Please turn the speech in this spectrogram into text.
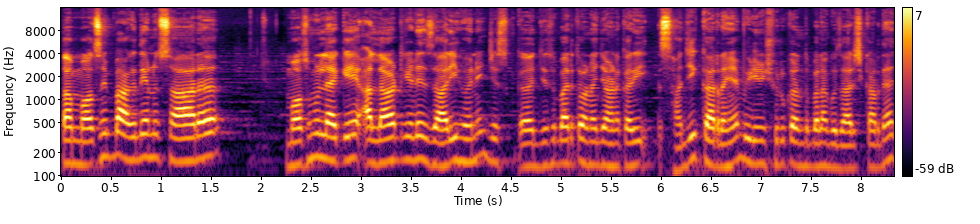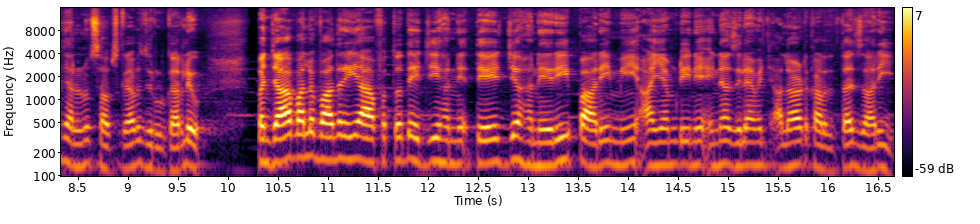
ਤਾਂ ਮੌਸਮ ਵਿਭਾਗ ਦੇ ਅਨੁਸਾਰ ਮੌਸਮ ਨੂੰ ਲੈ ਕੇ ਅਲਰਟ ਜਿਹੜੇ ਜਾਰੀ ਹੋਏ ਨੇ, ਜਿਸ ਜਿਸ ਬਾਰੇ ਤੁਹਾਡੇ ਨਾਲ ਜਾਣਕਾਰੀ ਸਾਂਝੀ ਕਰ ਰਹੇ ਹਾਂ। ਵੀਡੀਓ ਨੂੰ ਸ਼ੁਰੂ ਕਰਨ ਤੋਂ ਪਹਿਲਾਂ ਗੁਜ਼ਾਰਿਸ਼ ਕਰਦੇ ਹਾਂ, ਚੈਨਲ ਨੂੰ ਸਬਸਕ੍ਰਾਈਬ ਜ਼ਰੂਰ ਕਰ ਲਿਓ। ਪੰਜਾਬ ਵੱਲ ਵਧ ਰਹੀ ਆਫਤ, ਤੇਜ਼ੀ ਹਨੇ, ਤੇਜ਼ ਹਨੇਰੀ, ਭਾਰੀ ਮੀਂਹ ਆਈਐਮਡੀ ਨੇ ਇਹਨਾਂ ਜ਼ਿਲ੍ਹਿਆਂ ਵਿੱਚ ਅਲਰਟ ਕਰ ਦਿੱਤਾ ਜਾਰੀ।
